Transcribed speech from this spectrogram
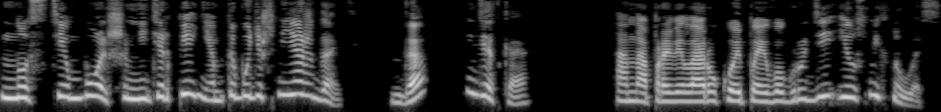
но с тем большим нетерпением ты будешь меня ждать, да, детка?» Она провела рукой по его груди и усмехнулась.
